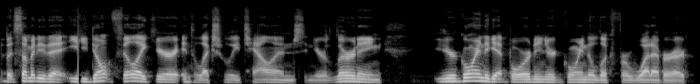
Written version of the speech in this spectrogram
But somebody that you don't feel like you're intellectually challenged and you're learning, you're going to get bored and you're going to look for whatever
